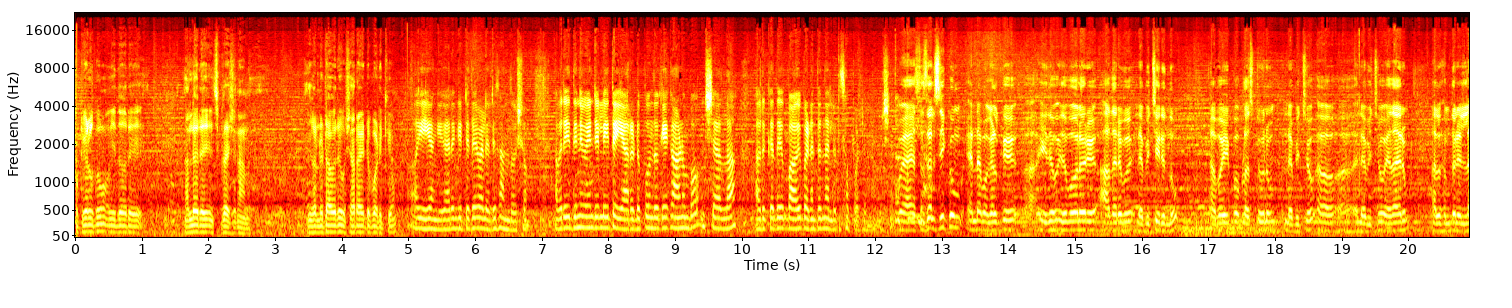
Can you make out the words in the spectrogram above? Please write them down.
കുട്ടികൾക്കും ഇതൊരു നല്ലൊരു ഇൻസ്പിറേഷനാണ് ഇത് കണ്ടിട്ട് അവർ ഉഷാറായിട്ട് പഠിക്കും. ഈ അംഗീകാരം കിട്ടിയത് വളരെ സന്തോഷം. അവർ ഇതിന് വേണ്ടിയുള്ള ഈ തയ്യാറെടുപ്പും ഇതൊക്കെ കാണുമ്പോൾ ഇൻഷാല്ല അവർക്കത് ഭാവി പഠനത്തിൽ നല്ലൊരു സപ്പോർട്ട് ഉണ്ടാവും. എസ് എസ് എൽ സിക്കും എന്റെ മകൾക്ക് ഇത് ഇതുപോലൊരു ആദരവ് ലഭിച്ചിരുന്നു. അപ്പോൾ ഇപ്പോൾ പ്ലസ് ടുവിനും ലഭിച്ചു ലഭിച്ചു. ഏതായാലും അലഹമില്ല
